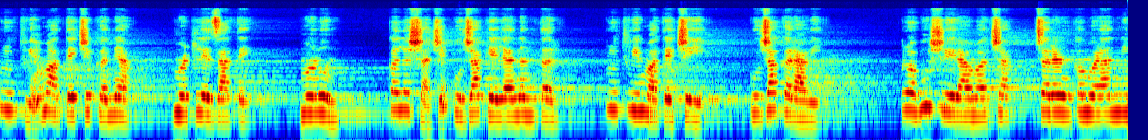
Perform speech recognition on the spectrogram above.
पृथ्वी मातेची कन्या म्हटले जाते. म्हणून कलशाची पूजा केल्यानंतर पृथ्वी मातेची पूजा करावी. प्रभू श्रीरामाच्या चरण कमळांनी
